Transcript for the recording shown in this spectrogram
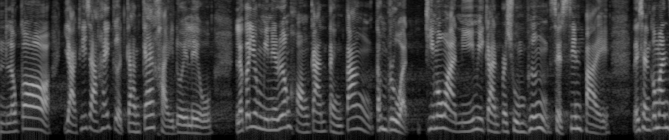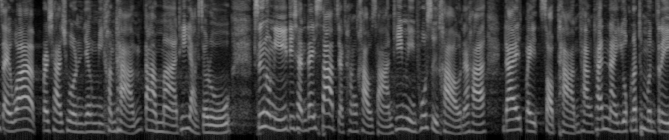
ลแล้วก็อยากที่จะให้เกิดการแก้ไขโดยเร็ว แล้วก็ยังมีในเรื่องของการแต่งตั้งตำรวจที่เมื่อวานนี้มีการประชุมเพิ่งเสร็จสิ้นไป และฉันก็มั่นใจว่าประชาชนยังมีคำถามตามมาที่อยากจะรู้ ซึ่งตรงนี้ดิฉันได้ทราบจากทางข่าวสารที่มีผู้สื่อข่าวนะคะ ได้ไปสอบถามทางท่านนายกรัฐมนตรี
